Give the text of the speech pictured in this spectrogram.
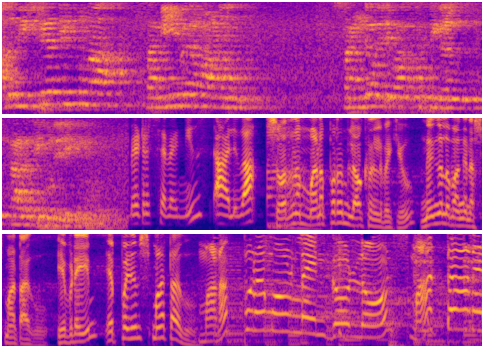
അത് നിഷേധിക്കുന്ന സമീപനമാണ് സംഘപരിവാർ ശക്തികൾ സ്വർണം മണപ്പുറം ലോക്കറിൽ വെക്കൂ. നിങ്ങളും അങ്ങനെ സ്മാർട്ട് ആകൂ. എവിടെയും എപ്പോഴും സ്മാർട്ട് ആകൂ. മണപ്പുറം ഓൺലൈൻ ഗോൾഡ് ലോൺ സ്മാർട്ടാണ്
